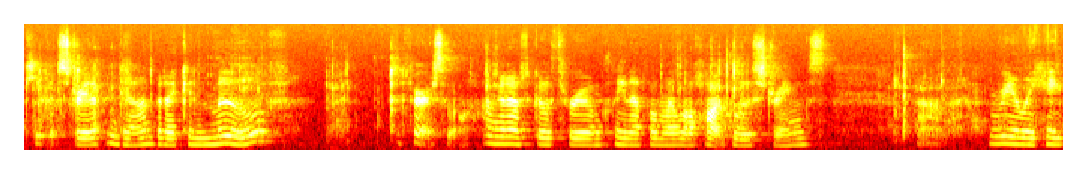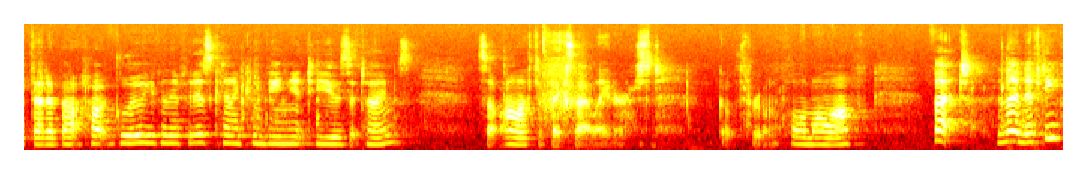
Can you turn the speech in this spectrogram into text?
keep it straight up and down, but I can move the Ferris wheel. I'm gonna have to go through and clean up all my little hot glue strings. Um, really hate that about hot glue, even if it is kind of convenient to use at times. So I'll have to fix that later. Just go through and pull them all off. But, isn't that nifty?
